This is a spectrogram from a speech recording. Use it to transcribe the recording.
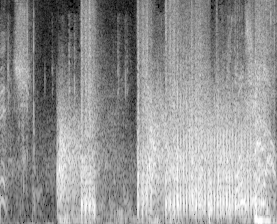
Bitch. Don't shoot out.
